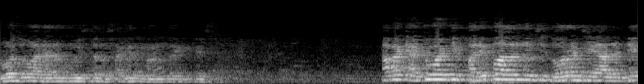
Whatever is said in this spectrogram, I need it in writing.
రోజువారీ అనుభవిస్తున్న సంగతి మనందరికీ తెలుసు. కాబట్టి అటువంటి పరిపాలన నుంచి దూరం చేయాలంటే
